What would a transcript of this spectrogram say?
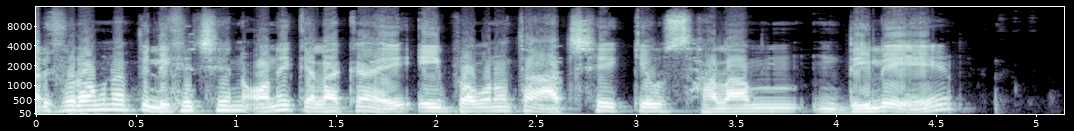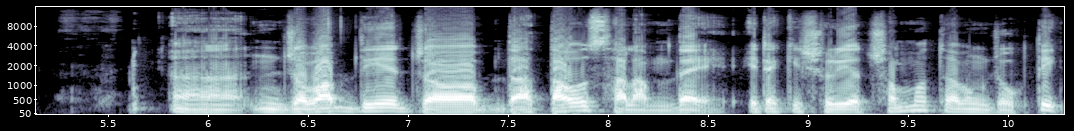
আরিফুর রহমান, আপনি লিখেছেন, অনেক এলাকায় এই প্রবণতা আছে, কেউ সালাম দিলে জবাব দিয়ে জবাবদাতাও সালাম দেয়। এটা কি শরীয়ত সম্মত এবং যৌক্তিক?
